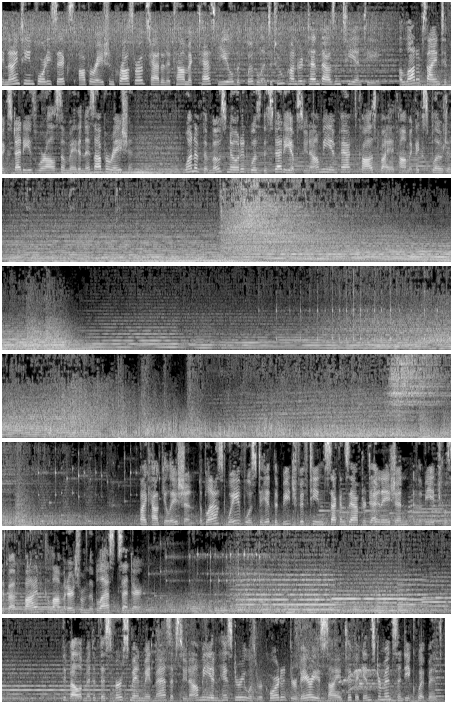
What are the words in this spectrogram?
In 1946, Operation Crossroads had an atomic test yield equivalent to 210,000 TNT. A lot of scientific studies were also made in this operation. One of the most noted was the study of tsunami impact caused by atomic explosion. By calculation, the blast wave was to hit the beach 15 seconds after detonation, and the beach was about 5 kilometers from the blast center. Development of this first man-made massive tsunami in history was recorded through various scientific instruments and equipment.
